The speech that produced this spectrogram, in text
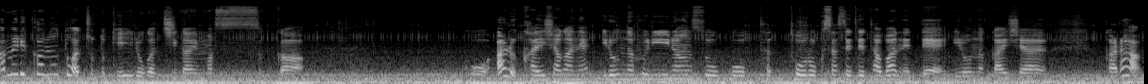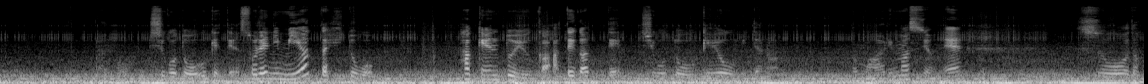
アメリカのとはちょっと毛色が違いますがこうある会社がねいろんなフリーランスをこう登録させて束ねていろんな会社から仕事を受けてそれに見合った人を派遣というかあてがって仕事を受けようみたいなのもありますよね。そうだか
